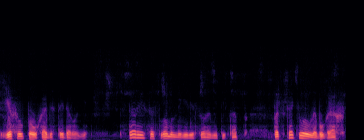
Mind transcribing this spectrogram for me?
ехал по ухабистой дороге. Старый со сломанными рессорами пикап подскакивал на буграх,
